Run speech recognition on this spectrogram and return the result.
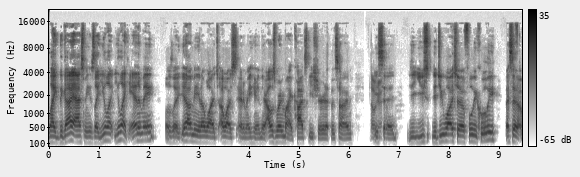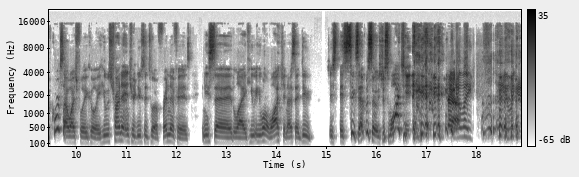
like the guy asked me, he's like, You like you like anime? I was like, Yeah, I mean I watch I watch anime here and there. I was wearing my Akatsuki shirt at the time. Okay. He said, "Did you did you watch uh, Fooly Cooly?" I said, "Of course I watched Fooly Cooly." He was trying to introduce it to a friend of his, and he said, "Like he, he won't watch it." And I said, "Dude, just it's six episodes. Just watch it." yeah, like, eh, like,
